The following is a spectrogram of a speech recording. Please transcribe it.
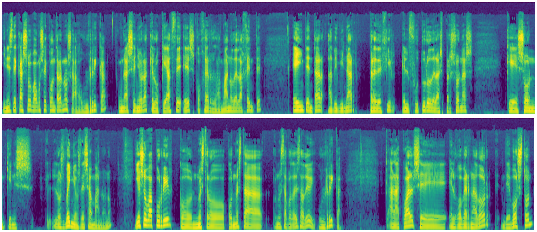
y en este caso vamos a encontrarnos a Ulrica, una señora que lo que hace es coger la mano de la gente e intentar adivinar, predecir el futuro de las personas que son quienes los dueños de esa mano, ¿no? Y eso va a ocurrir con, nuestro, con nuestra, nuestra protagonista de hoy, Ulrica, a la cual se, el gobernador de Boston,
